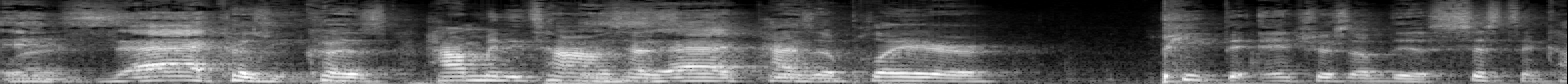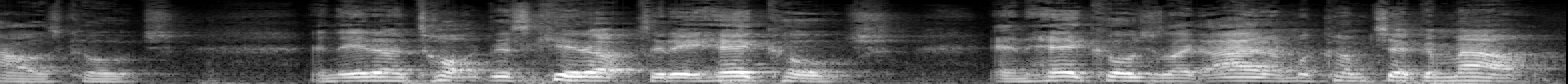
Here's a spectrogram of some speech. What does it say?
Right? Exactly. Because how many times Exactly. has has a player piqued the interest of the assistant college coach, and they done talk this kid up to their head coach, and head coach is like, "All right, I'm gonna come check him out,"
